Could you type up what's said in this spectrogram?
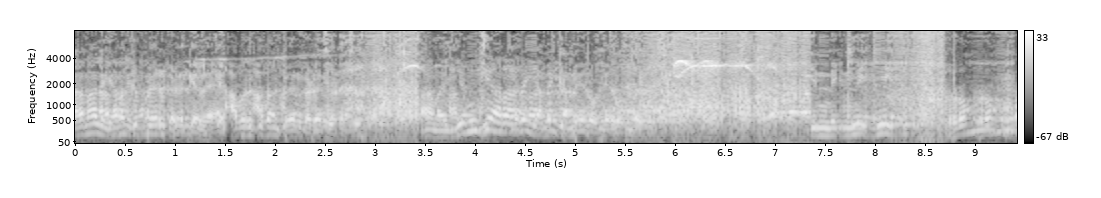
அதனால எனக்கு பேர் கிடைக்கல. அவருக்கு தான் பேர் கிடைச்சது ஆனா எம்ஜிஆரால எனக்கு பேர் இன்னைக்கு ரொம்ப ரொம்ப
